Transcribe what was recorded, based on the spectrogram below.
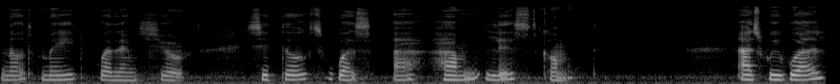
not made what I'm sure she thought was a harmless comment. As we walk,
